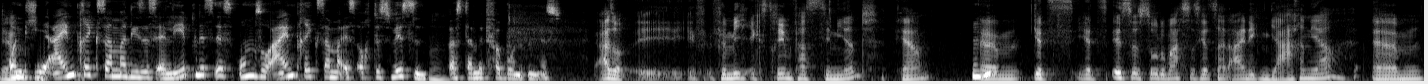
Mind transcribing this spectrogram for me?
und je einprägsamer dieses Erlebnis ist, umso einprägsamer ist auch das Wissen, mhm. was damit verbunden ist also äh, für mich extrem faszinierend. Ja. Mhm. Ähm, jetzt, jetzt ist es so, du machst es jetzt seit einigen Jahren ja. Ähm,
